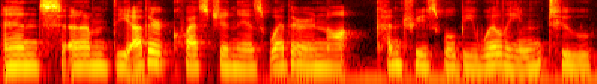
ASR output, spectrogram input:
And um, the other question is whether or not countries will be willing to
